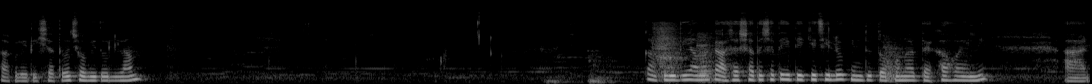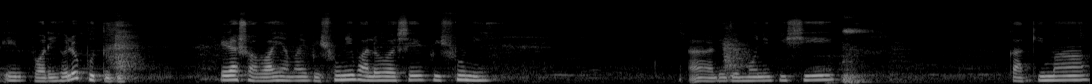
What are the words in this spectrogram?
কাকুলিদির সাথেও ছবি তুললাম। কাকুলিদি আমাকে আসার সাথে সাথেই দেখেছিল, কিন্তু তখন আর দেখা হয়নি। আর এরপরই হলো পুতুলি। এরা সবাই আমায় ভীষণই ভালোবাসে, ভীষণই। আর এই যে মণি পিসি, কাকিমা,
